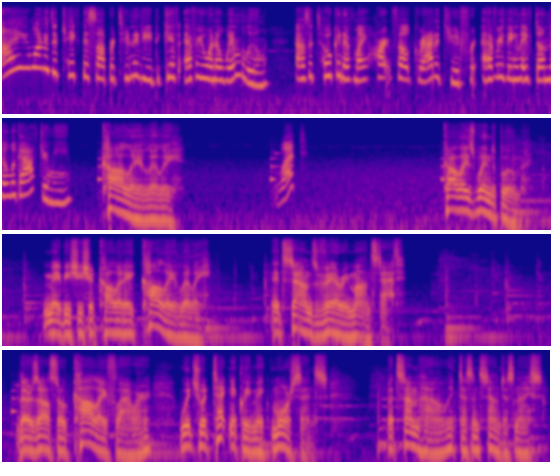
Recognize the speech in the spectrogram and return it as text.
I wanted to take this opportunity to give everyone a Windblume as a token of my heartfelt gratitude for everything they've done to look after me. Calla Lily. What? Collei's Windblume. Maybe she should call it a Calla Lily. It sounds very Mondstadt. There's also Cauliflower, which would technically make more sense. But somehow, it doesn't sound as nice.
